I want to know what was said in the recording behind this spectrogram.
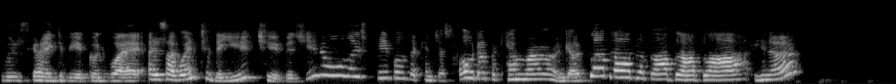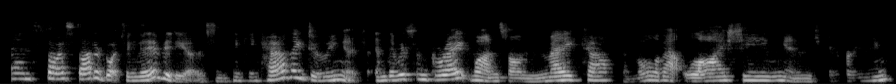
was going to be a good way as I went to the YouTubers, you know, all those people that can just hold up a camera and go blah, blah, blah, blah, blah, blah, you know? And so I started watching their videos and thinking, how are they doing it? And there were some great ones on makeup and all about lighting and everything.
